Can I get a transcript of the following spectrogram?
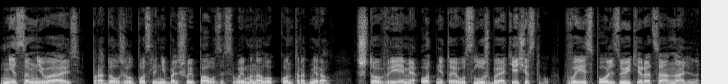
«Не сомневаюсь», — продолжил после небольшой паузы свой монолог контр-адмирал, «что время, отнятое у службы Отечеству, вы используете рационально,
